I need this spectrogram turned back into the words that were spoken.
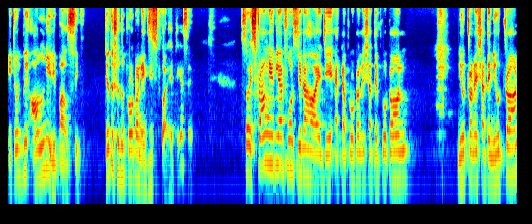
it would be only repulsive যেহেতু শুধু প্রোটন এক্সিস্ট করে, ঠিক আছে? সো স্ট্রং নিউক্লিয়ার ফোর্স যেটা হয় যে একটা প্রোটনের সাথে প্রোটন নিউট্রনের সাথে নিউট্রন,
